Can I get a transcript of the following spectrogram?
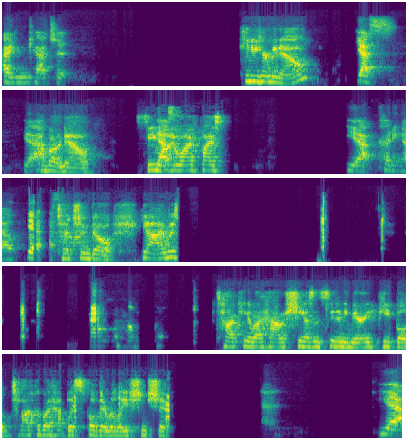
I didn't catch it. Can you hear me now? Yes. Yeah. How about now? See Yes. my Wi-Fi Yeah, cutting out. Yeah. touch and go. Yeah, I was talking about how she hasn't seen any married people talk about how blissful their relationship. Yeah.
